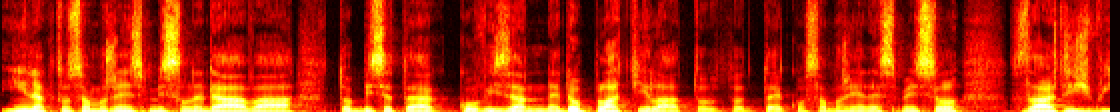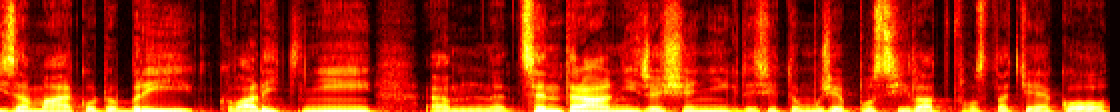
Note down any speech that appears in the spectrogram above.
jinak to samozřejmě smysl nedává, to by se to jako Visa nedoplatila, to, to, to je jako samozřejmě nesmysl, zvlášť když Visa má jako dobrý, kvalitní, um, centrální řešení, kdy si to může posílat v podstatě jako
